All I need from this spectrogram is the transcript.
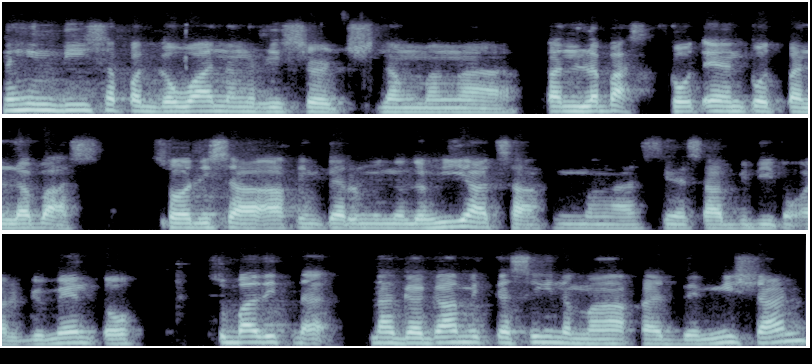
na hindi sa paggawa ng research ng mga panlabas, quote and quote panlabas. Sorry sa aking terminolohiya at sa aking mga sinasabi ditong argumento. Subalit na, nagagamit kasi ng mga academician,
